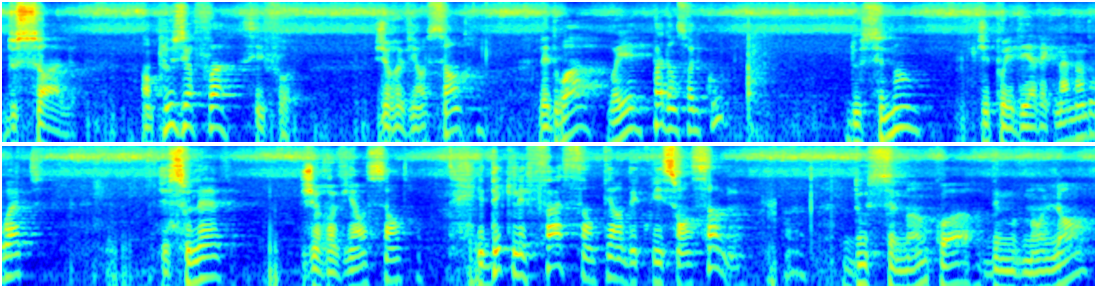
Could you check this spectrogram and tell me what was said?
du sol, en plusieurs fois s'il faut. Je reviens au centre, les doigts, vous voyez, pas d'un seul coup, doucement. Je peux aider avec ma main droite, je soulève, je reviens au centre. Et dès que les faces en termes de cuisses sont ensemble, doucement encore, des mouvements lents,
